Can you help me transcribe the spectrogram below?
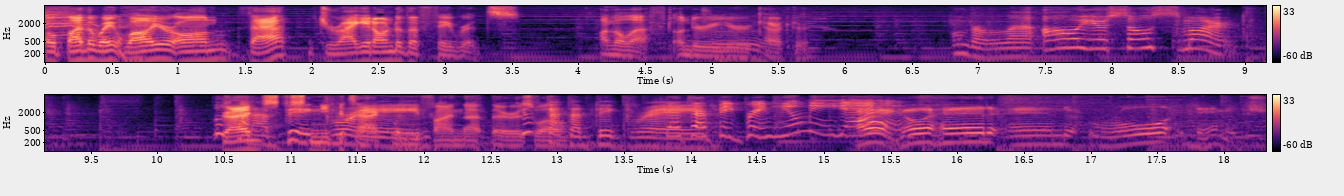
oh, by the way, while you're on that, drag it onto the favorites on the left under your character. On the left. Oh, you're so smart. Who's Drag got that big sneak brain? attack when you find that there Who's as well. got that big brain? That's our big brain Humi, yes! All right, go ahead and roll damage.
